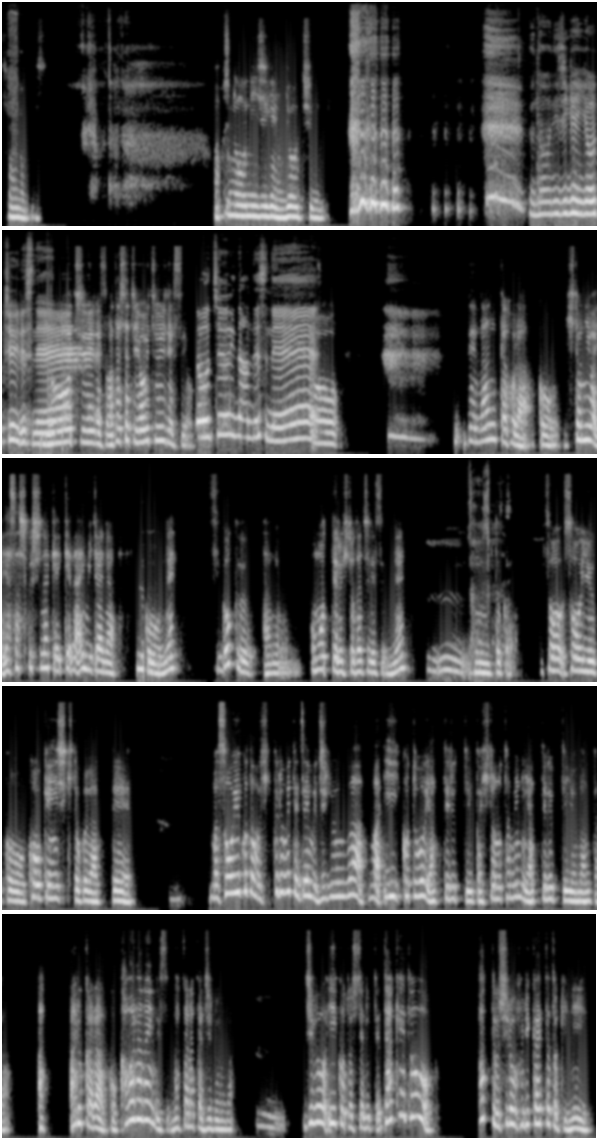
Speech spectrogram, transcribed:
そうなんです。あ、右脳二次元要注意。無能二次元要注意ですね。要注意です。私たち要注意ですよ。要注意なんですね。そう。で、なんかほら、こう、人には優しくしなきゃいけないみたいな、こうね、すごく、あの、思ってる人たちですよね。うん、うん。うん、とか、そう、そういう、こう、貢献意識とかがあって、まあそういうこともひっくるめて全部自分は、まあいいことをやってるっていうか、人のためにやってるっていうなんか、あ、あるから、こう変わらないんですよ。なかなか自分が。うん。自分はいいことしてるって。だけど、パッと後ろを振り返ったときに、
